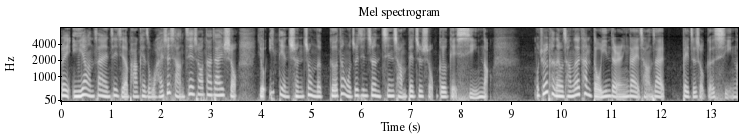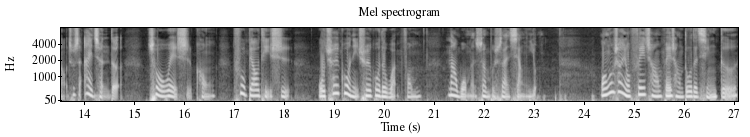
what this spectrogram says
所以，一样在这集的 podcast，我还是想介绍大家一首有一点沉重的歌，但我最近真的经常被这首歌给洗脑。我觉得可能有常在看抖音的人，应该也常在被这首歌洗脑，就是艾辰的《错位时空》，副标题是“我吹过你吹过的晚风，那我们算不算相拥？”网络上有非常非常多的情歌。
